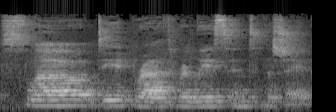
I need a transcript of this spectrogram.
Slow, deep breath. Release into the shape.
